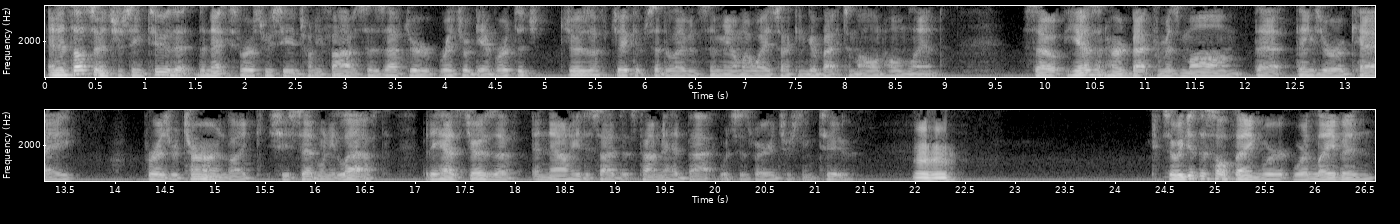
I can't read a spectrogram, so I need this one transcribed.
and it's also interesting too that the next verse we see in 25 it says after Rachel gave birth to Joseph, Jacob said to Laban, Send me on my way so I can go back to my own homeland. So he hasn't heard back from his mom that things are okay for his return, like she said when he left. But he has Joseph, and now he decides it's time to head back, which is very interesting too. Mm-hmm. So we get this whole thing where where Laban,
